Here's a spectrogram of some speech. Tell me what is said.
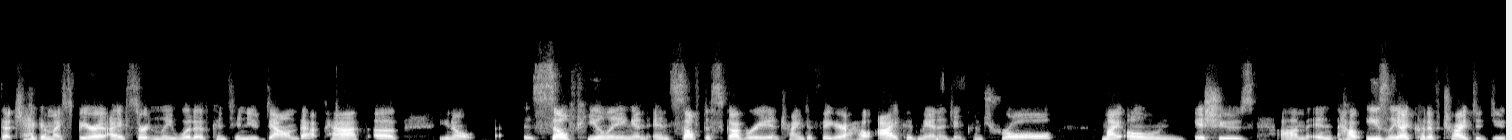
that check in my spirit i certainly would have continued down that path of you know self healing and, and self discovery and trying to figure out how i could manage and control my own issues um, and how easily I could have tried to do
